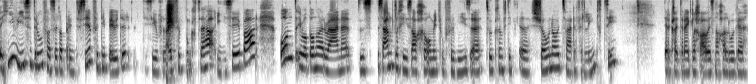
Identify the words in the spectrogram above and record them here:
Hinweise darauf, was sich jemand interessiert für die Bilder, die sind auf live.ch einsehbar. Und ich wollte auch noch erwähnen, dass sämtliche Sachen, die wir darauf verweisen, zukünftig den Shownotes werden verlinkt sein. Ihr könnt ihr eigentlich alles nachschauen,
